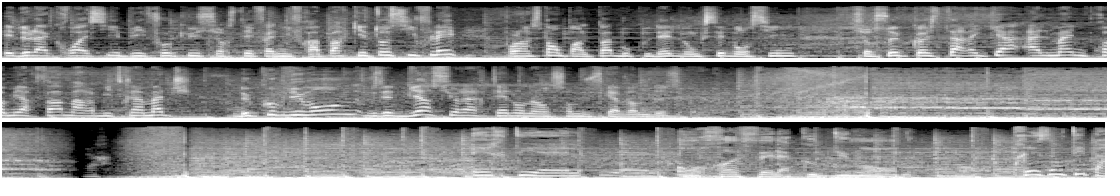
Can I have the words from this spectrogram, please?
et de la Croatie et puis focus sur Stéphanie Frappard qui est au sifflet. Pour l'instant, on parle pas beaucoup d'elle, donc c'est bon signe sur ce Costa Rica Allemagne première femme à arbitrer un match de Coupe du Monde. Vous êtes bien sur RTL, on est ensemble jusqu'à 22h. RTL, On refait la Coupe du Monde. présenté par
